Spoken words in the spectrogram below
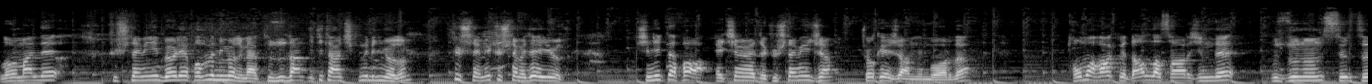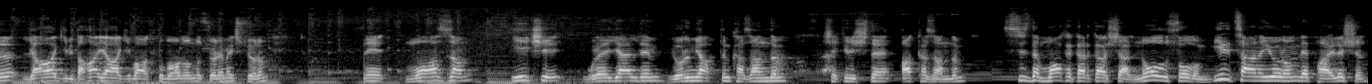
Normalde küşlemeyi böyle yapıldığını bilmiyordum. Yani kuzudan iki tane çıktığını bilmiyordum. Küşlemeyi küşlemede yiyordum. Şimdi ilk defa etçi Mehmet'te küşleme yiyeceğim. Çok heyecanlıyım bu arada. Tomahawk ve Dallas haricinde kuzunun sırtı yağ gibi, daha yağ gibi aktı bu arada onu söylemek istiyorum. Yani muazzam. İyi ki buraya geldim, yorum yaptım, kazandım. Çekilişte hak kazandım. Siz de muhakkak arkadaşlar ne olursa olun bir tane yorum ve paylaşın.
